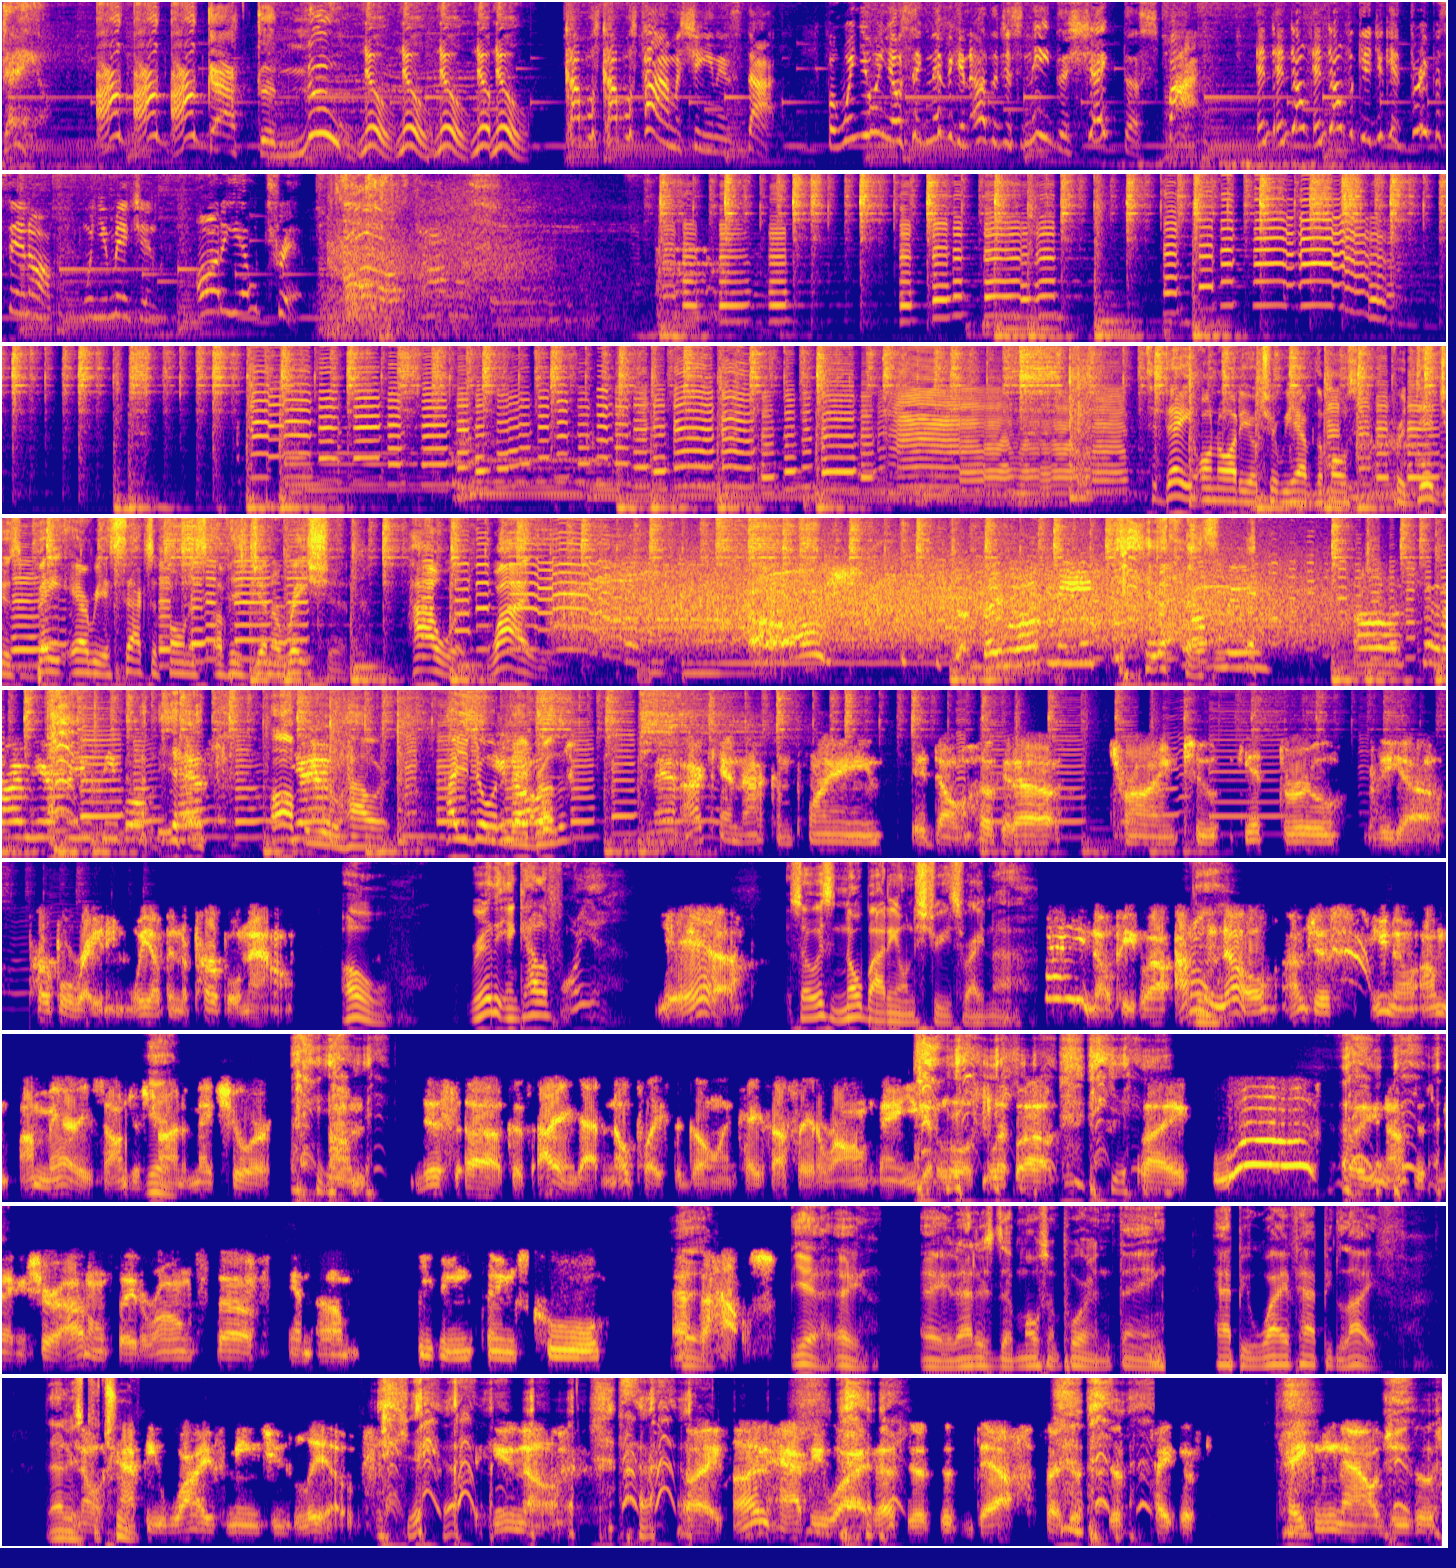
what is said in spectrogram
Damn. I, I, I got the new. New, new, new, new, new. Couples, couples time machine in stock. For when you and your significant other just need to shake the spot. And, and don't and don't forget you get 3% off when you mention audio trip. Today on Audio Trip, we have the most prodigious Bay Area saxophonist of his generation, Howard Wiley. Oh, they love me. They love me. Oh shit, I'm here for you people. Yes. All for Yes. you, Howard. How you doing You today, know, brother? Man, I cannot complain. It don't hook it up. Trying to get through the uh, purple rating. We up in the purple now. Oh, really? In California? Yeah. So it's nobody on the streets right now. Well, you know, people. I, I don't Yeah. know. I'm just, you know, I'm I'm married, so I'm just Yeah. trying to make sure um, this, because I ain't got no place to go in case I say the wrong thing. You get a little slip up, Yeah. like woo. So you know, I'm just making sure I don't say the wrong stuff and um, keeping things cool at the house. Yeah, hey, hey, that is the most important thing. Happy wife, happy life. That is You know, happy wife means you live. yeah, You know, like unhappy wife, that's just just death. So just just take this, take me now, Jesus,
